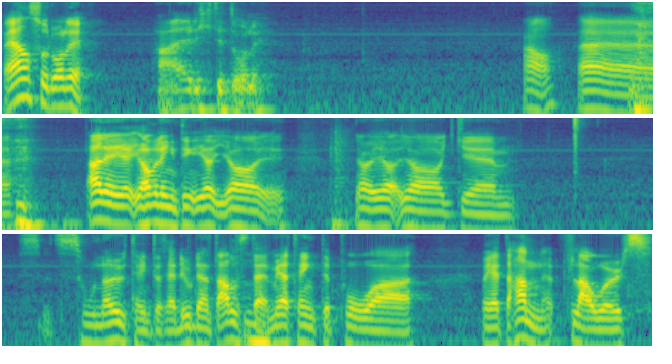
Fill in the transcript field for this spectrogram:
Är han så dålig? Han är riktigt dålig. Ja. Eh, det, jag har väl ingenting, jag, jag, jag, jag, jag s- zonar ut tänkte jag säga, det gjorde jag inte alls där, Mm. men jag tänkte på, eh, vad heter han, Flowers,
